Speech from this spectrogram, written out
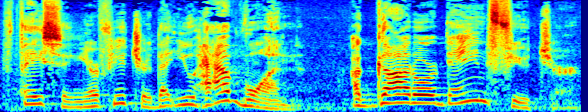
facing your future, that you have one, a God ordained future.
